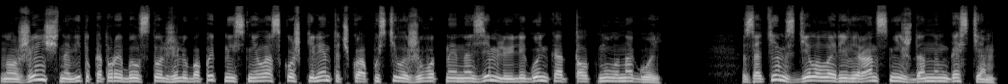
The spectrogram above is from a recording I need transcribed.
Но женщина, вид у которой был столь же любопытный, сняла с кошки ленточку, опустила животное на землю и легонько оттолкнула ногой. Затем сделала реверанс нежданным гостям.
